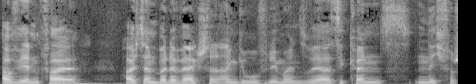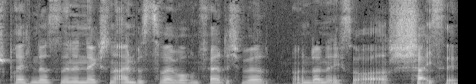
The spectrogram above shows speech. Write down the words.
Auf jeden Fall habe ich dann bei der Werkstatt angerufen, die meinen so, ja, sie können es nicht versprechen, dass es in den nächsten ein bis zwei Wochen fertig wird. Und dann ich so, ach, scheiße.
